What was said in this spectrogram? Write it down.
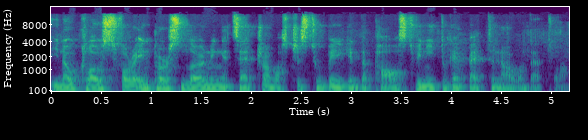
you know, closed for in-person learning, etc., was just too big in the past. We need to get better now on that one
